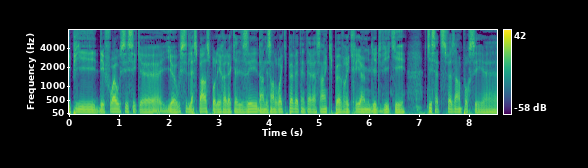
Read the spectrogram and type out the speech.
Et puis, des fois aussi, c'est que il y a aussi de l'espace pour les relocaliser dans des endroits qui peuvent être intéressants, qui peuvent recréer un milieu de vie qui est, qui est satisfaisant pour ces, euh,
